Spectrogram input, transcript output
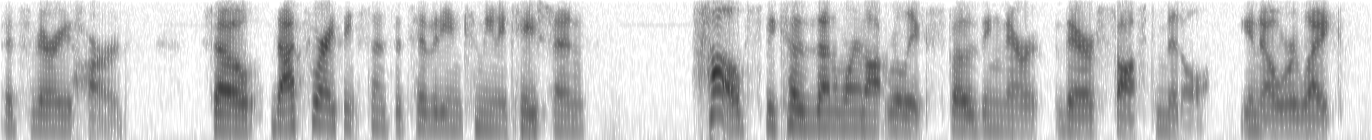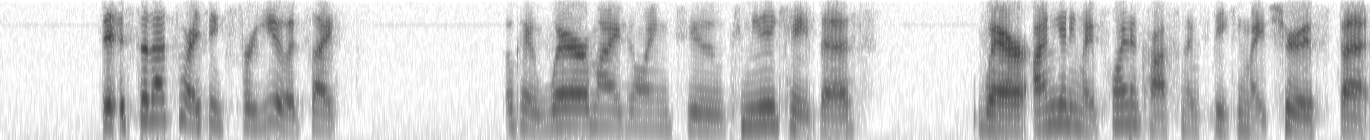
It's very hard. So that's where I think sensitivity and communication helps because then we're not really exposing their their soft middle. You know, we're like it, so that's where I think for you it's like okay, where am I going to communicate this where I'm getting my point across and I'm speaking my truth, but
